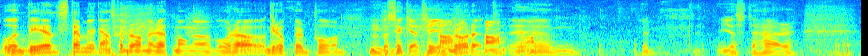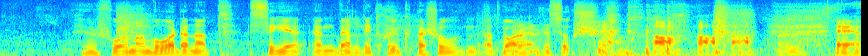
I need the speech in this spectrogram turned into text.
och det stämmer ju ganska bra med rätt många av våra grupper på, Mm. på psykiatriområdet. Ja. Ehm, just det här hur får man vården att se en väldigt sjuk person att vara en resurs? Ja, ja, ja, ja. Mm. Eh,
